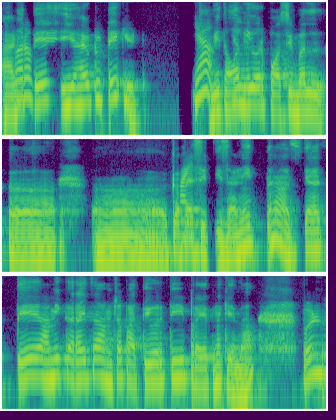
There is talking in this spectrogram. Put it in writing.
आणि ते you have to take it with all your possible capacities आणि ते आम्ही करायचा आमच्या पातळीवरती प्रयत्न केला. पण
